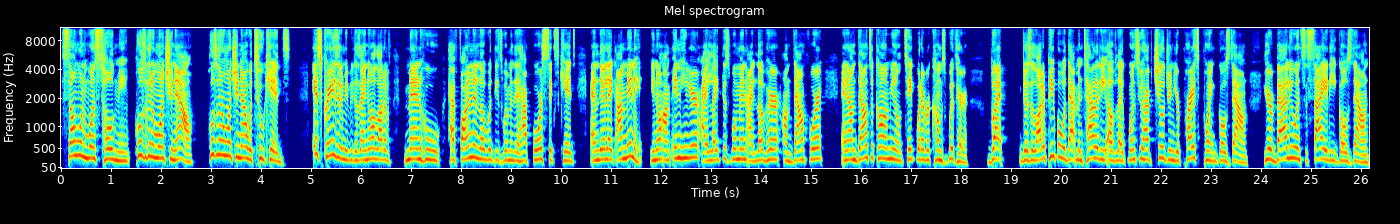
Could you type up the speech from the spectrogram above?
Someone once told me who's to want you now? Who's to want you now with two kids it's crazy to me because I know a lot of men who have fallen in love with these women that have four, six kids, and they're like, I'm in it. You know, I'm in here. I like this woman. I love her. I'm down for it. And I'm down to come, you know, take whatever comes with her. But there's a lot of people with that mentality of like, once you have children, your price point goes down. Your value in society goes down.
